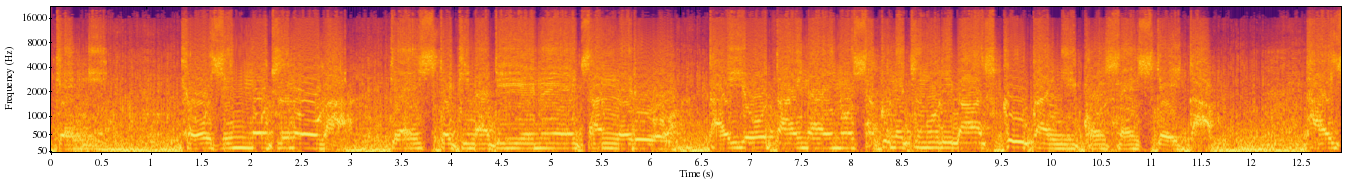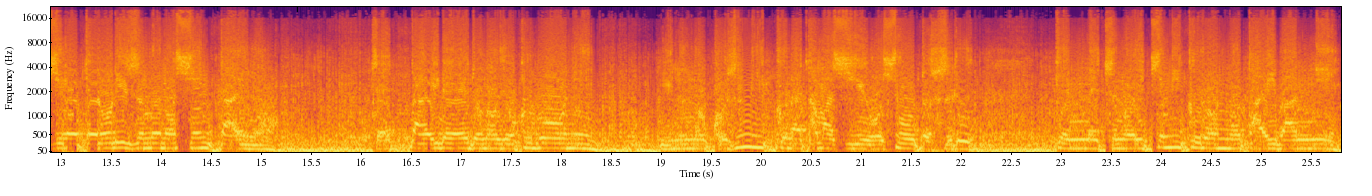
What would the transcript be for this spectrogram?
圏に強靭の頭脳が原始的な DNA チャンネルを太陽体内の灼熱のリバース空間に混戦していた。胎児のテロリズムの身体の絶対零度の欲望に犬のコズミックな魂をショートする幻滅の1ミクロンの胎盤に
